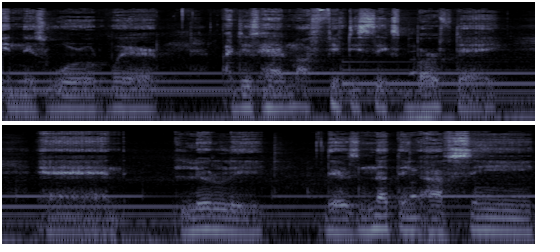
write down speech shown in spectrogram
in this world where I just had my 56th birthday and literally there's nothing I've seen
